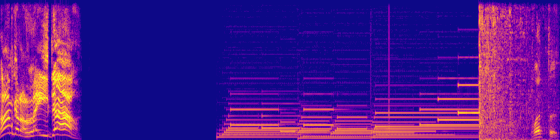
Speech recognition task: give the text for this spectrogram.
I'm gonna lay down! What the?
